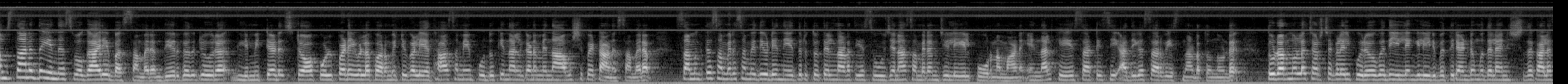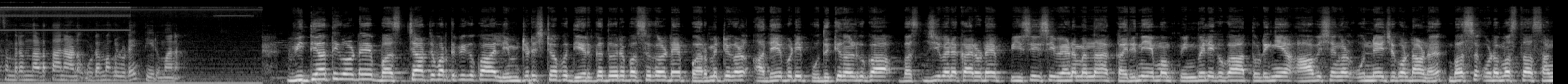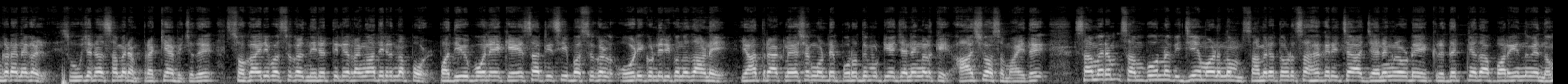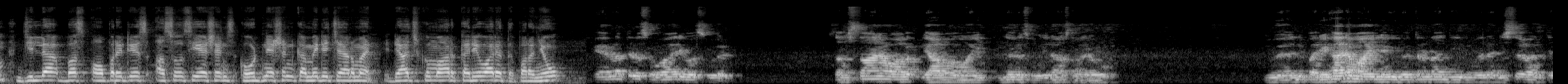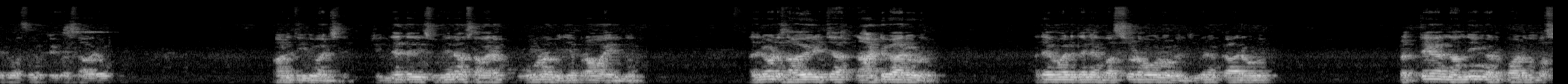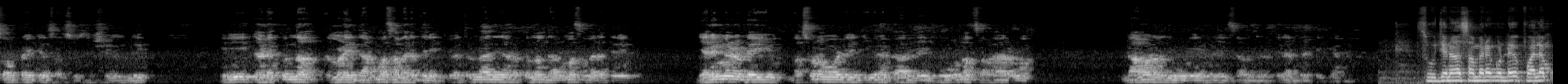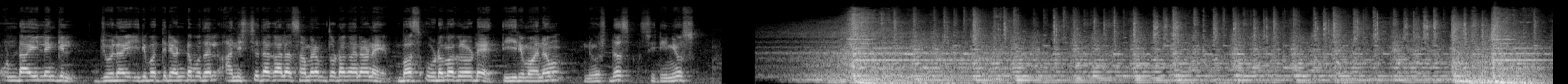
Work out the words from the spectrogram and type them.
സംസ്ഥാനത്ത് ഇന്ന് സ്വകാര്യ ബസ് സമരം. ദീർഘദൂര ലിമിറ്റഡ് സ്റ്റോപ്പ് ഉൾപ്പെടെയുള്ള പെർമിറ്റുകൾ യഥാസമയം പുതുക്കി നൽകണമെന്നാവശ്യപ്പെട്ടാണ് സമരം. സംയുക്ത സമരസമിതിയുടെ നേതൃത്വത്തിൽ നടത്തിയ സൂചനാ സമരം ജില്ലയിൽ പൂർണമാണ്. എന്നാൽ കെ അധിക സർവീസ് നടത്തുന്നുണ്ട്. തുടർന്നുള്ള ചർച്ചകളിൽ പുരോഗതിയില്ലെങ്കിൽ ഇരുപത്തിരണ്ട് മുതൽ അനിശ്ചിതകാല സമരം നടത്താനാണ് ഉടമകളുടെ തീരുമാനം. വിദ്യാർത്ഥികളുടെ ബസ് ചാർജ് വർദ്ധിപ്പിക്കുക ലിമിറ്റഡ് സ്റ്റോപ്പ് ദീർഘദൂര ബസ്സുകളുടെ പെർമിറ്റുകൾ അതേപടി പുതുക്കി നൽകുക ബസ് ജീവനക്കാരുടെ പി സി സി വേണമെന്ന കരിനിയമം പിൻവലിക്കുക തുടങ്ങിയ ആവശ്യങ്ങൾ ഉന്നയിച്ചുകൊണ്ടാണ് ബസ് ഉടമസ്ഥ സംഘടനകൾ സൂചനാ സമരം പ്രഖ്യാപിച്ചത്. സ്വകാര്യ ബസ്സുകൾ നിരത്തിലിറങ്ങാതിരുന്നപ്പോൾ പതിവ് പോലെ K S R T C ബസ്സുകൾ ഓടിക്കൊണ്ടിരിക്കുന്നതാണ് യാത്രാക്ലേശം കൊണ്ട് പുറത്തുമുട്ടിയ ജനങ്ങൾക്ക് ആശ്വാസമായത്. സമരം സമ്പൂർണ വിജയമാണെന്നും സമരത്തോട് സഹകരിച്ച ജനങ്ങളോട് കൃതജ്ഞത പറയുന്നുവെന്നും ജില്ലാ bus operators associations coordination committee chairman Rajkumar Karuvarath പറഞ്ഞു. കേരളത്തിലെ സ്വകാര്യ ബസ്സുകൾ സംസ്ഥാന വ്യാ- വ്യാപകമായി ഇന്നൊരു സൂചനാ സമരവും അതിന് പരിഹാരമായില്ലെങ്കിൽ ഇരുപത്തിരണ്ടാം തീയതി മുതൽ അനിശ്ചിതകാലത്തേക്ക് ബസ് നിർത്തിവെക്കുന്ന സമരവും ആണ് തീരുമാനിച്ചത്. ഇന്നത്തെ ഈ സൂചനാ സമരം പൂർണ വിജയപ്രദമായിരുന്നു. അതിനോട് സഹകരിച്ച നാട്ടുകാരോടും അതേപോലെ തന്നെ ബസ് ഉടമകളോടും ജീവനക്കാരോടും പ്രത്യേക നന്ദിയും കടപ്പാടും ബസ് ഓപ്പറേറ്റേഴ്സ് അസോസിയേഷനുണ്ട് ഇനി നടക്കുന്ന നമ്മുടെ ഈ ധർമ്മസമരത്തിന് ഇരുപത്തിരണ്ടാം തീയതി നടക്കുന്ന ധർമ്മസമരത്തിന് ജനങ്ങളുടെയും ബസ് ഉടമകളുടെയും ജീവനക്കാരുടെയും പൂർണ സഹകരണം ഉണ്ടാവണമെന്ന് കൂടി ഞങ്ങൾ ഈ സമരത്തിൽ അഭ്യർത്ഥിക്കുകയാണ്. സൂചനാ സമരം കൊണ്ട് ഫലം ഉണ്ടായില്ലെങ്കിൽ ജൂലൈ ഇരുപത്തിരണ്ട് മുതൽ അനിശ്ചിതകാല സമരം തുടങ്ങാനാണ് ബസ് ഉടമകളുടെ തീരുമാനം. News desk city news.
